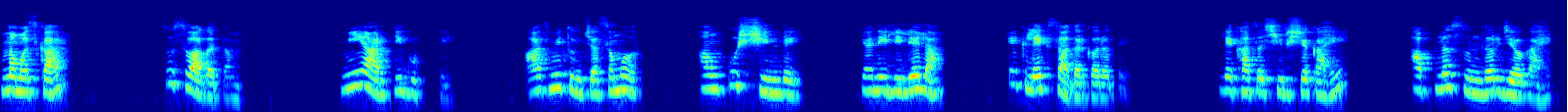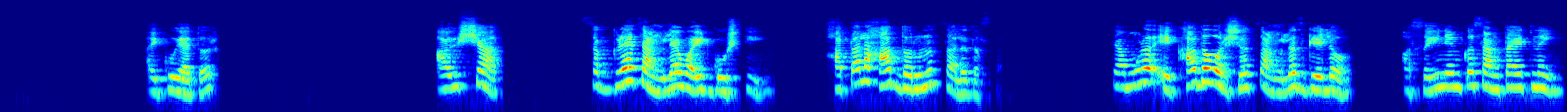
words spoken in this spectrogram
नमस्कार, सुस्वागतम. मी आरती गुप्ते. आज मी तुमच्यासमोर अंकुश शिंदे यांनी लिहिलेला एक लेख सादर करत आहे. लेखाचं शीर्षक आहे, आपलं सुंदर जग आहे. ऐकूया तर. आयुष्यात सगळ्या चांगल्या वाईट गोष्टी हाताला हात धरूनच चालत असतात. त्यामुळं एखादं वर्ष चांगलंच गेलं असंही नेमकं सांगता येत नाही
